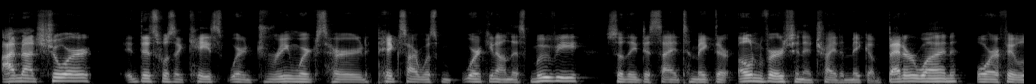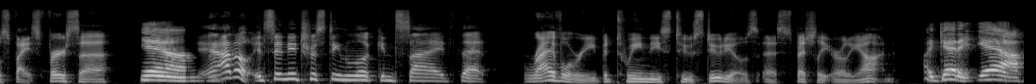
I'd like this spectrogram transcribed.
I'm not sure this was a case where DreamWorks heard Pixar was working on this movie, so they decided to make their own version and try to make a better one, or if it was vice versa. Yeah. I don't know. It's an interesting look inside that rivalry between these two studios, especially early on. I get it. Yeah,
